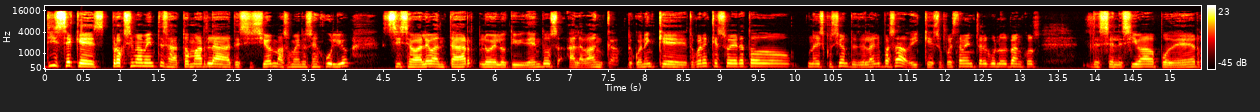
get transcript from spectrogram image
dice que próximamente se va a tomar la decisión, más o menos en julio, si se va a levantar lo de los dividendos a la banca. Recuerden que, recuerden que eso era todo una discusión desde el año pasado y que supuestamente algunos bancos se les iba a poder,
